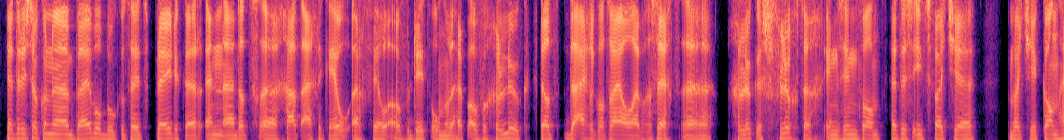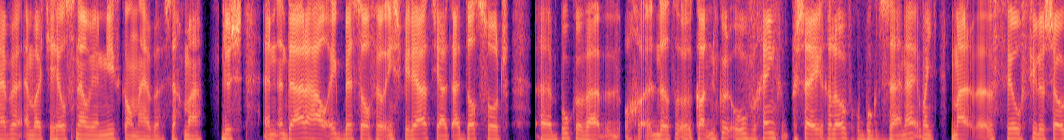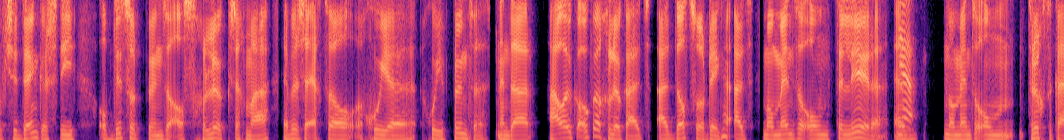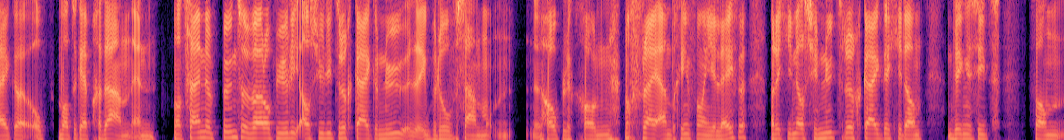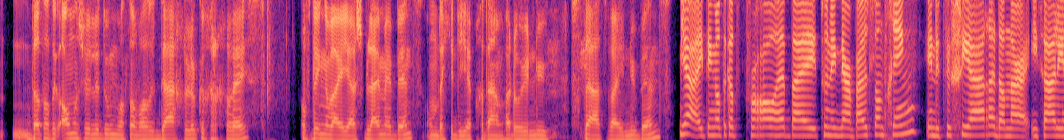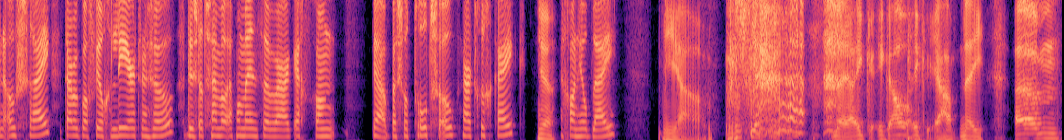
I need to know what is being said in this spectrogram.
Ja, er is ook een eh, Bijbelboek dat heet Prediker. En eh, dat eh, gaat eigenlijk heel erg veel over dit onderwerp, over geluk. Dat de, eigenlijk wat wij al hebben gezegd, eh, geluk is vluchtig. In de zin van, het is iets wat je, wat je kan hebben en wat je heel snel weer niet kan hebben, zeg maar. Dus, en, daar haal ik best wel veel inspiratie uit. Uit dat soort eh, boeken. Waar, dat kan, hoeven geen per se gelovige boeken te zijn. Hè? Want, maar eh, veel filosofische denkers die op dit soort punten als geluk, zeg maar, hebben ze echt wel goede, goede punten. En daar haal ik ook wel geluk uit. Uit dat soort dingen. Uit momenten om te leren. En Ja. Momenten om terug te kijken op wat ik heb gedaan. En wat zijn de punten waarop jullie, als jullie terugkijken nu... Ik bedoel, we staan hopelijk gewoon nog vrij aan het begin van je leven. Maar dat je als je nu terugkijkt, dat je dan dingen ziet van... Dat had ik anders willen doen, want dan was ik daar gelukkiger geweest. Of dingen waar je juist blij mee bent, omdat je die hebt gedaan... waardoor je nu staat waar je nu bent. Ja, ik denk dat ik dat vooral heb bij toen ik naar het buitenland ging in de tussenjaren, dan naar Italië en Oostenrijk. Daar heb ik wel veel geleerd en zo. Dus dat zijn wel echt momenten waar ik echt gewoon ja, best wel trots ook naar terugkijk. Ja, En gewoon heel blij. Ja. nee, ja, ik, ik haal. Ik, ja, nee. Ehm,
